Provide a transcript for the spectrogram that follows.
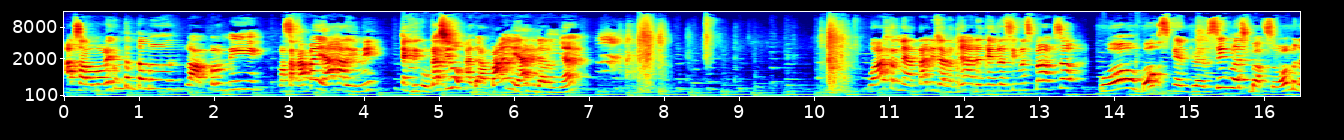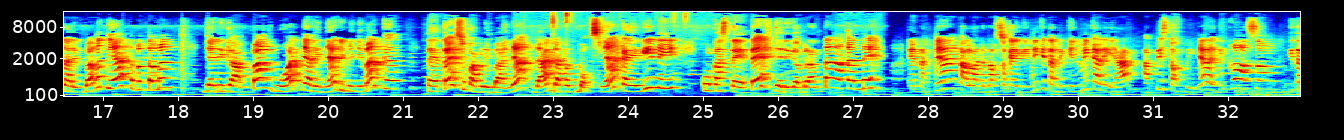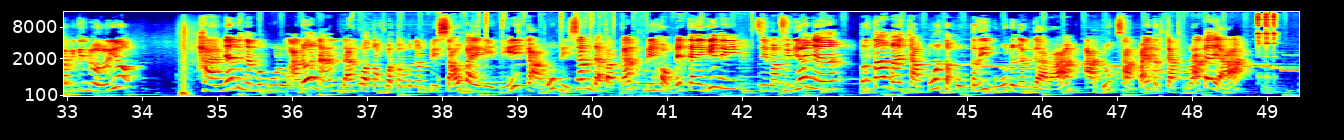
Assalamualaikum teman-teman. Lapar nih. Masak apa ya hari ini? Cek di kulkas yuk. Ada apaan ya di dalamnya? Wah, ternyata di dalamnya ada candler singles bakso. Wow, box candler singles bakso menarik banget ya teman-teman. Jadi gampang buat nyarinya di minimarket. Teteh suka beli banyak dan dapat boxnya kayak gini. Kulkas teteh jadi gak berantakan deh. Enaknya kalau ada bakso kayak gini kita bikin mie kali ya. Tapi stok mie-nya lagi kosong. Kita bikin dulu yuk. Hanya dengan menggulung adonan dan potong-potong dengan pisau kayak gini, kamu bisa mendapatkan mie homemade kayak gini. Simak videonya. Pertama, campur tepung terigu dengan garam, aduk sampai tercampur rata ya.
